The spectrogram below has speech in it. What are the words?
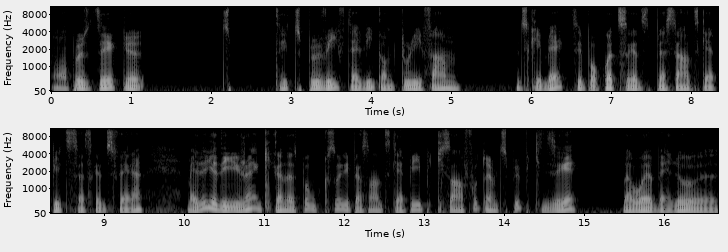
On peut se dire que tu, tu peux vivre ta vie comme toutes les femmes du Québec. Pourquoi tu serais handicapée, tu- ça serait différent. Mais là, il y a des gens qui connaissent pas beaucoup ça, les personnes handicapées, puis qui s'en foutent un petit peu, puis qui diraient Ben ouais, ben là, euh, elle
